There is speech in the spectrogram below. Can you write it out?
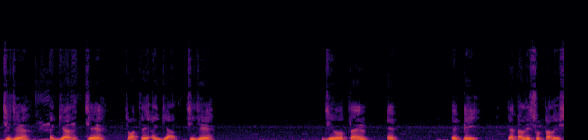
જીજે અગિયાર, જે ચોત્રીસ અગિયાર. જીજે જીરો ત્રણ એટ એટી, તેતાલીસ, સુડતાલીસ.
